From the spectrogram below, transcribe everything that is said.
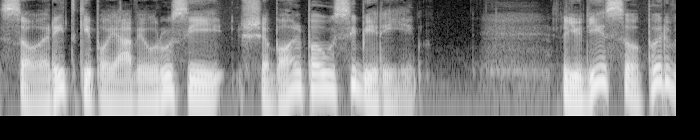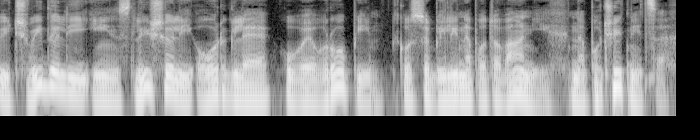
so redki pojavi v Rusiji, še bolj pa v Sibiriji. Ljudje so prvič videli in slišali orgle v Evropi, ko so bili na potovanjih, na počitnicah.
